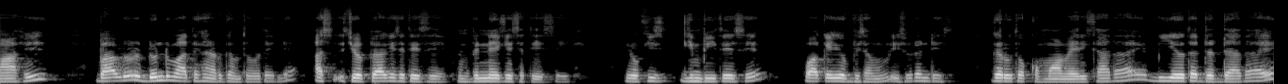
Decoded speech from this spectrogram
Maafi Baabiloon iddoo hundumaatti kan argamtu yoo ta'e as Itoophiyaa keessa teessee Finfinnee keessa teessee yookiis Gimbii teessee waaqayyoof bitamuu dhiisuu dandeessa. Garuu tokkommoo Ameerikaa taa'ee biyyoota adda addaa taa'ee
